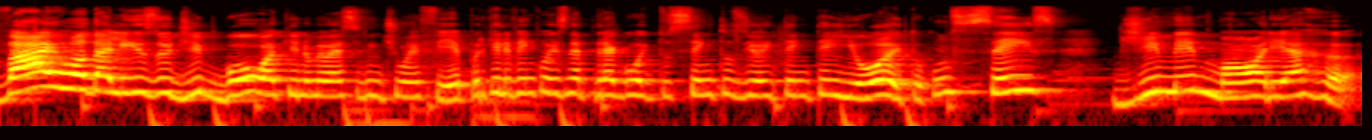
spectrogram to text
Vai rodar liso de boa aqui no meu S21 FE, porque ele vem com o Snapdragon 888 com 6 de memória RAM,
